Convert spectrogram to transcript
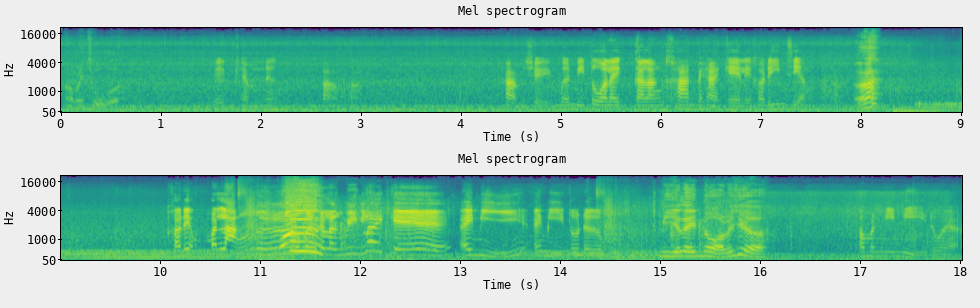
เอาไม่ถูกเหรอเบสแคมป์หนึ่งเปล่าเปล่าถามเฉย เหมือนมีตัวอะไรกำลังคลานไปหาแกเลยเขาได้ยินเสียงอะ เขาเนี่ยมันหลังเอเอ้อยมันกำลังวิ่งไล่แก ไอหมี ไอหมีตัวเดิม มีอะไรหนอนไม่ใช่เหรอเอามันมีหมีด้วยอะ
